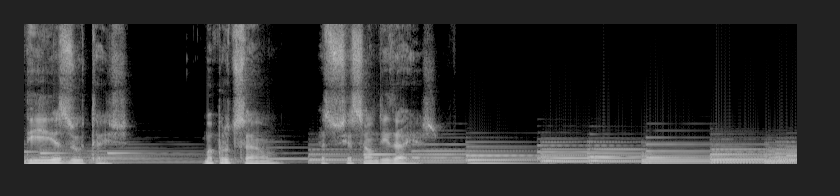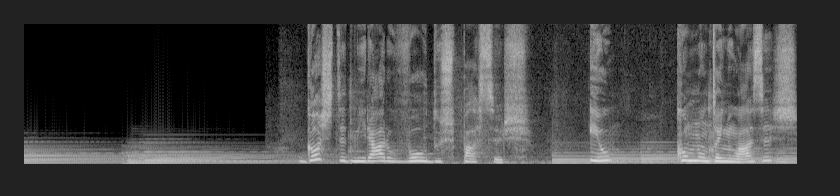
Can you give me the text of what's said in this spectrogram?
Dias Úteis, uma produção, associação de ideias. Gosto de admirar o voo dos pássaros. Eu, como não tenho asas,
